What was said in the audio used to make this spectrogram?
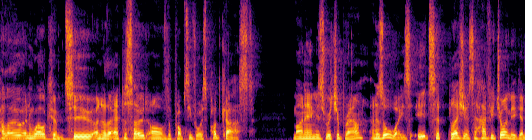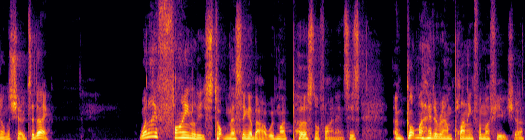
Hello and welcome to another episode of the Property Voice podcast. My name is Richard Brown, and as always, it's a pleasure to have you join me again on the show today. When I finally stopped messing about with my personal finances and got my head around planning for my future,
